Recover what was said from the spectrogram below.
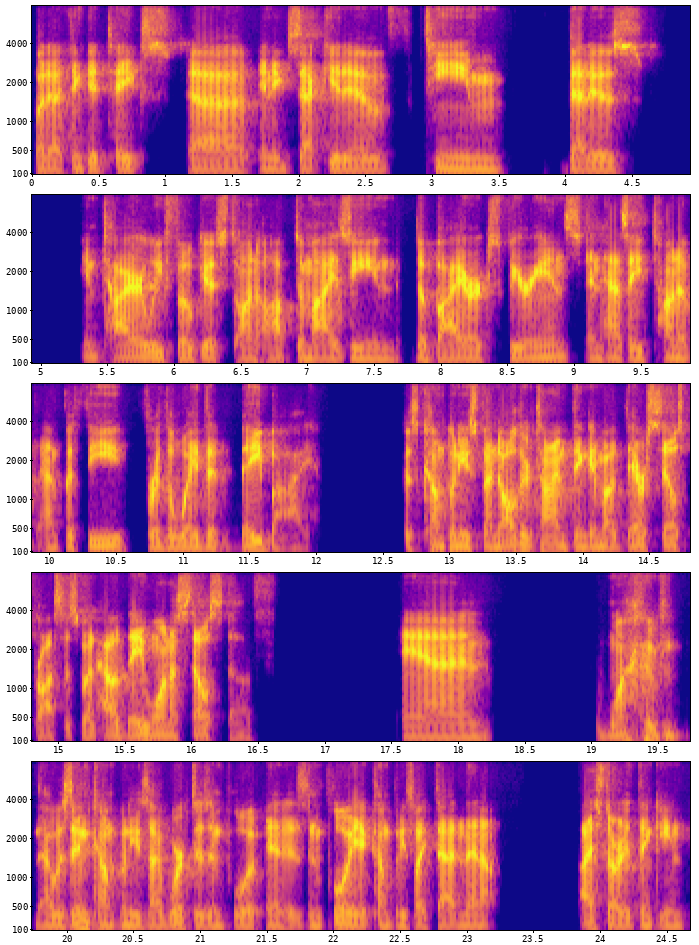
but I think it takes uh, an executive team that is entirely focused on optimizing the buyer experience and has a ton of empathy for the way that they buy. Because companies spend all their time thinking about their sales process, about how they want to sell stuff. And one, I was in companies, I worked as, employee, as an employee at companies like that. And then I started thinking,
